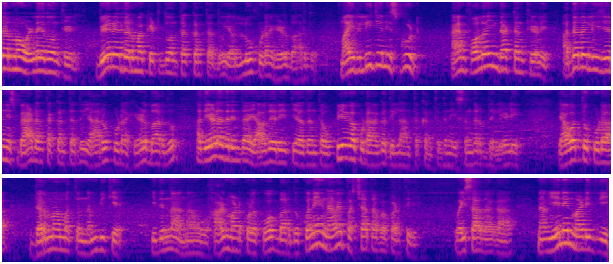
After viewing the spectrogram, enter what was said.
ಧರ್ಮ ಒಳ್ಳೆಯದು ಅಂತೇಳಿ, ಬೇರೆ ಧರ್ಮ ಕೆಟ್ಟದು ಅಂತಕ್ಕಂಥದ್ದು ಎಲ್ಲೂ ಕೂಡ ಹೇಳಬಾರ್ದು. My religion is good I am following that ಅಂತ ಹೇಳಿ. ಅದರ್ ರಿಲಿಜಿಯನ್ ಇಸ್ ಬ್ಯಾಡ್ ಅಂತಕ್ಕಂಥದ್ದು ಯಾರೂ ಕೂಡ ಹೇಳಬಾರ್ದು. ಅದು ಹೇಳೋದರಿಂದ ಯಾವುದೇ ರೀತಿಯಾದಂಥ ಉಪಯೋಗ ಕೂಡ ಆಗೋದಿಲ್ಲ ಅಂತಕ್ಕಂಥದ್ದನ್ನು ಈ ಸಂದರ್ಭದಲ್ಲಿ ಹೇಳಿ. ಯಾವತ್ತೂ ಕೂಡ ಧರ್ಮ ಮತ್ತು ನಂಬಿಕೆ ಇದನ್ನು ನಾವು ಹಾಳು ಮಾಡ್ಕೊಳ್ಳೋಕೆ ಹೋಗಬಾರ್ದು. ಕೊನೆಗೆ ನಾವೇ ಪಶ್ಚಾತ್ತಾಪ ಪಡ್ತೀವಿ. ವಯಸ್ಸಾದಾಗ ನಾವು ಏನೇನು ಮಾಡಿದ್ವಿ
